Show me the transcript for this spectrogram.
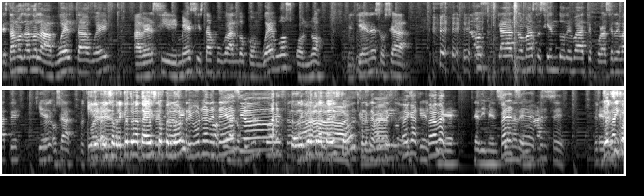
estamos dando la vuelta, güey, a ver si Messi está jugando con huevos o no. ¿Me entiendes? O sea, estamos ya nomás haciendo debate por hacer debate. ¿Quién? O sea, pues, ¿Y, sobre qué trata esto, esto es perdón? Tribuna de No, necios. ¿Sobre qué Ah, trata esto? Es que es Oigan, que pero a ver, te dimensiona espérense, de más. espérense. El Yo exijo,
